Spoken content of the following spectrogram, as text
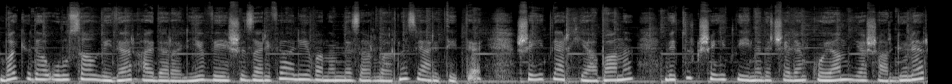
Bakü'de ulusal lider Haydar Aliyev ve eşi Zarife Aliyeva'nın mezarlarını ziyaret etti. Şehitler Hiyabanı ve Türk şehitliğine de çelenk koyan Yaşar Güler,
